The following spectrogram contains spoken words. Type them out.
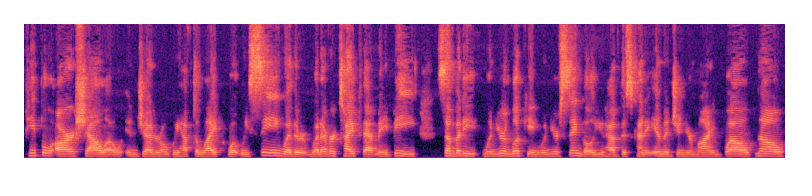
People are shallow in general. We have to like what we see whether whatever type that may be. Somebody when you're looking when you're single you have this kind of image in your mind. Well no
